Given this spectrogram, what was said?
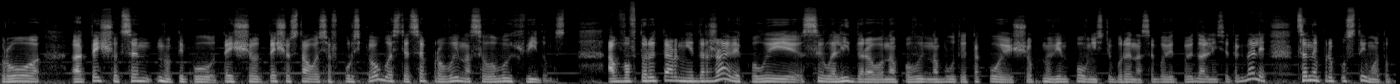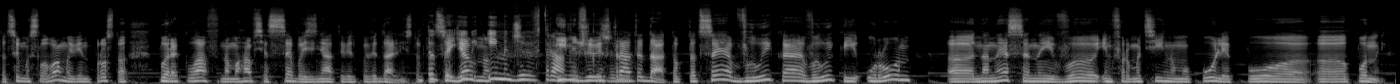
про те, що це ну, типу, те, що те, що сталося в Курській області, це провина силових відомств. А в авторитарній державі, коли сила лідера вона повинна бути такою, щоб ну він повністю бере на себе відповідальність і так далі, це неприпустимо. Тобто, цими словами він просто переклав, намагався з себе зняти відповідальність. Тобто, це ім- явно іміджеві втрати. іміджеві скажімо. втрати, да. Тобто, це велика, великий урон. Е, Нанесений в інформаційному полі по, е, по них.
